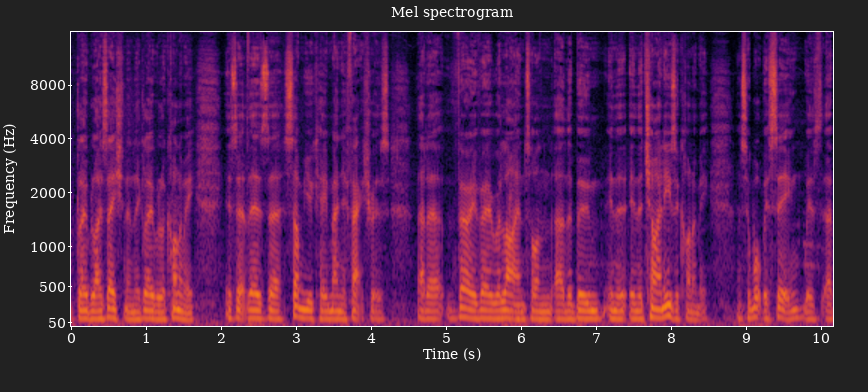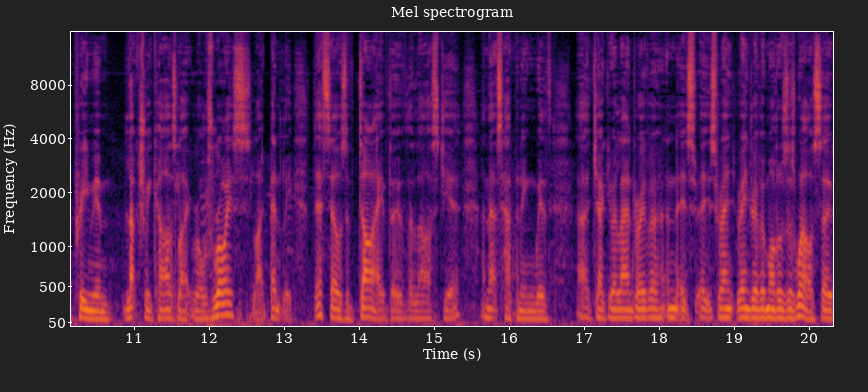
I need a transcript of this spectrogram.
globalisation and the global economy, is that there's uh, some UK manufacturers that are very, very reliant on uh, the boom in the in the Chinese economy, and so what we're seeing with premium luxury cars like Rolls Royce, like Bentley, their sales have dived over the last year, and that's happening with Jaguar Land Rover and its its Range Rover models as well. So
